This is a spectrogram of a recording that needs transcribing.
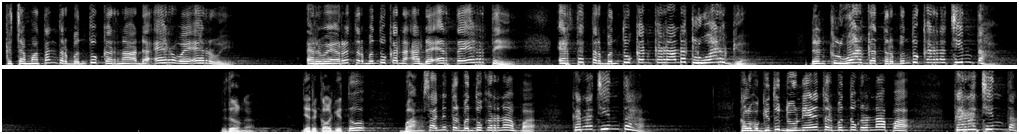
Kecamatan terbentuk karena ada RW-RW. RW-RW terbentuk karena ada RT-RT. RT terbentuk kan karena ada keluarga. Dan keluarga terbentuk karena cinta. Betul nggak? Jadi kalau gitu bangsa ini terbentuk karena apa? Karena cinta. Kalau begitu dunia ini terbentuk karena apa? Karena cinta.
